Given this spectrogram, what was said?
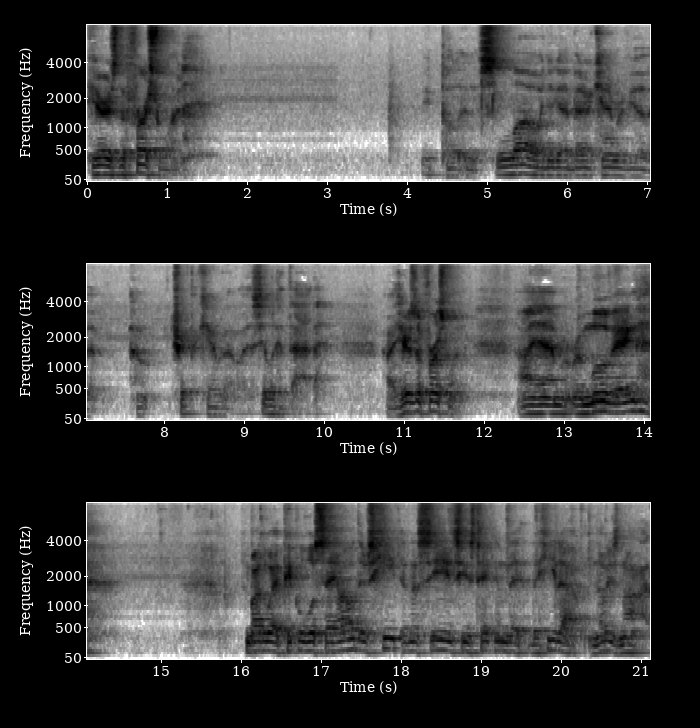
Here's the first one. You pull it in slow and you get a better camera view of it. Don't trick the camera that way. See, look at that. All right, here's the first one. I am removing, and by the way, people will say, oh, there's heat in the seeds. He's taking the, the heat out. No, he's not.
